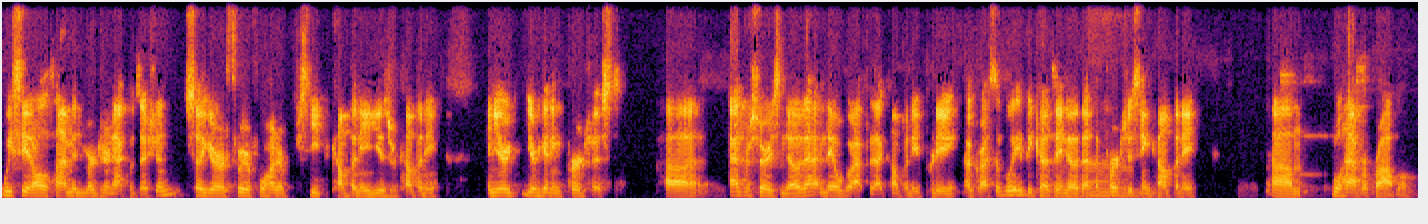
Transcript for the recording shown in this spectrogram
we see it all the time in merger and acquisition. So you're a three or four hundred seat company, user company, and you're you're getting purchased. Uh, adversaries know that, and they will go after that company pretty aggressively because they know that the purchasing company um, will have a problem.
